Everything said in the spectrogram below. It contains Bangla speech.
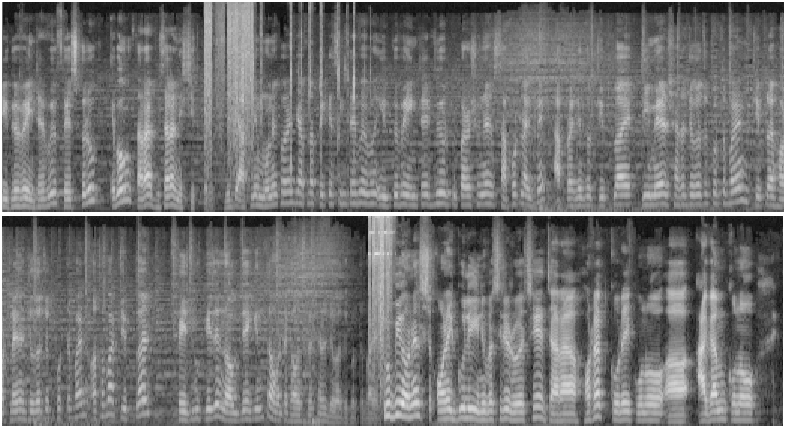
ইউকিউবে ইন্টারভিউ ফেস করুক এবং তারা ভিসাটা নিশ্চিত করুক। যদি আপনি মনে করেন যে আপনার প্রিকেস ইন্টারভিউ এবং ইউকিউবে ইন্টারভিউর প্রিপারেশনের সাপোর্ট লাগবে, আপনারা কিন্তু ট্রিপ্লয় টিমের সাথে যোগাযোগ করতে পারেন ট্রিপ্লয় হটলাইনে যোগাযোগ করতে পারেন, অথবা ট্রিপ্লয়ের ফেসবুক পেজে নক দিয়ে কিন্তু আমাদের কাউন্সিলের সাথে যোগাযোগ করতে পারেন। টু বি অনেস্ট অনেকগুলি ইউনিভার্সিটি রয়েছে যারা হঠাৎ করে কোনো আগাম কোনো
